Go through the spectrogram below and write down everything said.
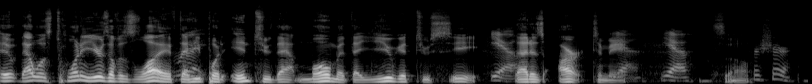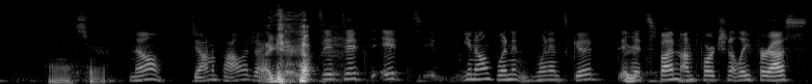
It, that was 20 years of his life that he put into that moment that you get to see. yeah, That is art to me. yeah, yeah, So, for sure. uh, sorry. No, don't apologize. I it's, it's, it's it's you know when it when it's good and it's fun. Unfortunately for us,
